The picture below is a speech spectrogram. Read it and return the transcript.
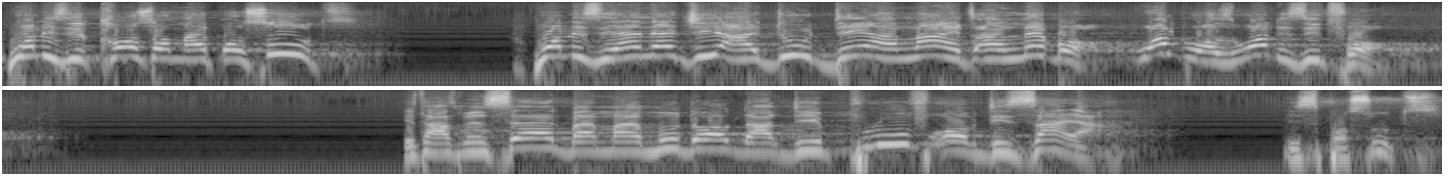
What is the cause of my pursuit? What is the energy I do day and night and labor? What was what is it for? It has been said by Mike Murdock that the proof of desire is pursuit.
